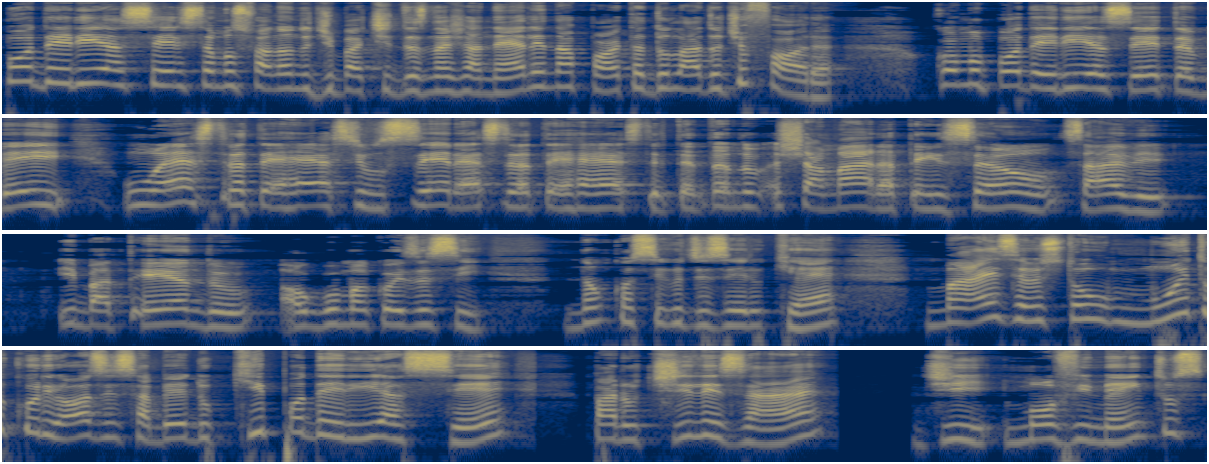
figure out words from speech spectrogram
poderia ser, estamos falando de batidas na janela e na porta do lado de fora. Como poderia ser também um extraterrestre, um ser extraterrestre tentando chamar atenção, sabe? E batendo, alguma coisa assim. Não consigo dizer o que é, mas eu estou muito curiosa em saber do que poderia ser para utilizar de movimentos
